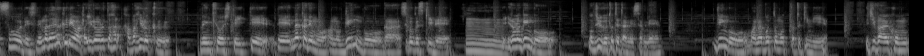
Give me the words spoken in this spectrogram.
そうですね、まあ、大学ではいろいろと幅広く勉強していてで中でもあの言語がすごく好きでうんいろんな言語の授業を取ってたんですよね。言語を学ぼうと思った時に一番こう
